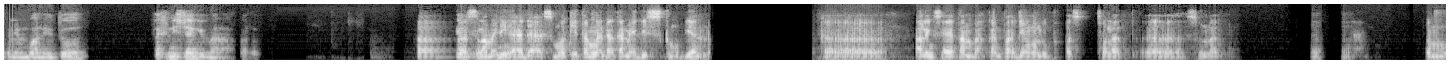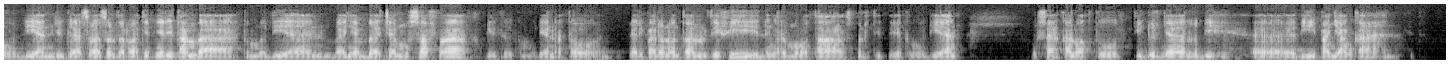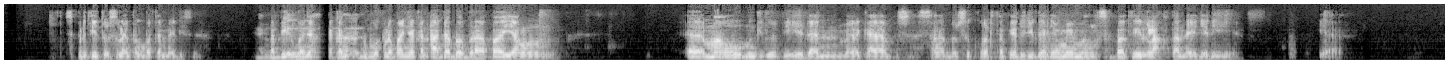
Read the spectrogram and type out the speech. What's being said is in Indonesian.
penyembuhan itu teknisnya gimana Pak Dokter? Uh, selama ini nggak ada, semua kita mengandalkan medis. Kemudian uh, paling saya tambahkan Pak, jangan lupa sholat uh, sunat. Kemudian juga sholat sunat rawatibnya ditambah, kemudian banyak baca musafa gitu, kemudian atau daripada nonton TV dengar murotal seperti itu ya, kemudian usahakan waktu tidurnya lebih uh, dipanjangkan. Seperti itu selain pengobatan medis. Ya, Tapi kebanyakan bukan kebanyakan ada beberapa yang eh, mau mengikuti dan mereka sangat bersyukur. Tapi ada juga yang memang seperti relaktan ya. Jadi ya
